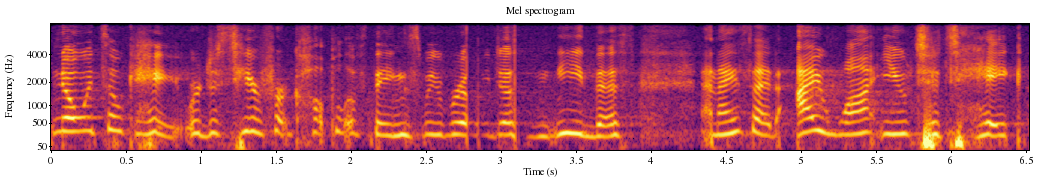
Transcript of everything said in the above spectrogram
No, it's okay. We're just here for a couple of things. We really just need this. And I said, I want you to take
